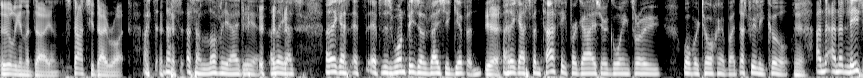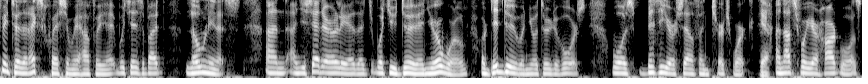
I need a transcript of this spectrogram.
early in the day, and it starts your day right. That's, that's a lovely idea. I think that's I think that's, if if there's one piece of advice you're given, Yeah. I think that's fantastic for guys who are going through what we're talking about. That's really cool. Yeah. And and it leads me to the next question we have for you, which is about loneliness. And and you said earlier that what you do in your world or did do when you were through divorce was busy yourself in church work. Yeah. And that's where your heart was.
